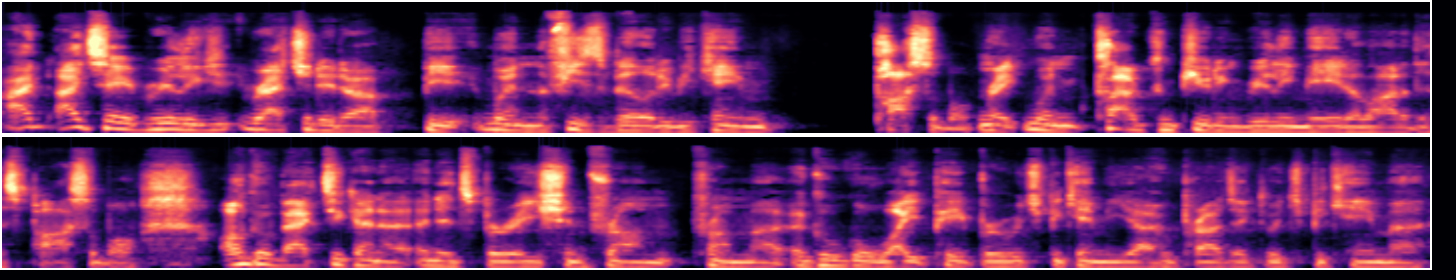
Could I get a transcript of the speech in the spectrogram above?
I'd, I'd say it really ratcheted up be, when the feasibility became possible, right? When cloud computing really made a lot of this possible. I'll go back to kind of an inspiration from from a, a, Google white paper, which became a Yahoo project, which became a,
